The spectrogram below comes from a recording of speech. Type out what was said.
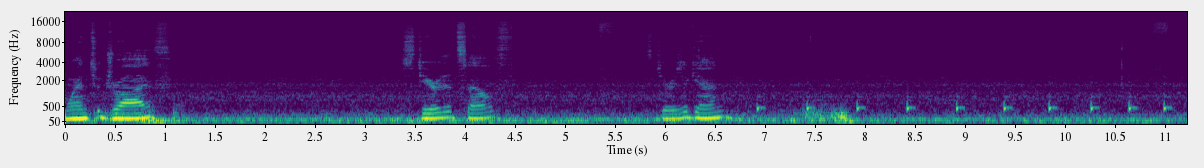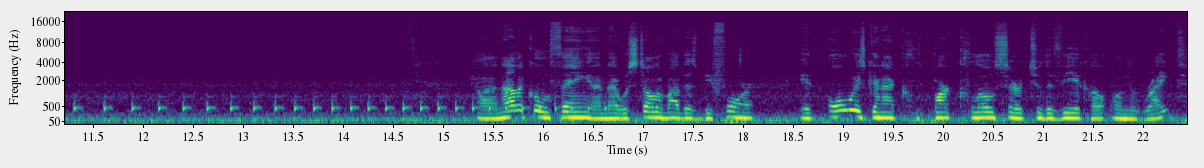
went to drive, steered itself, steers again. Uh, another cool thing, and I was told about this before, it always gonna park closer to the vehicle on the right,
